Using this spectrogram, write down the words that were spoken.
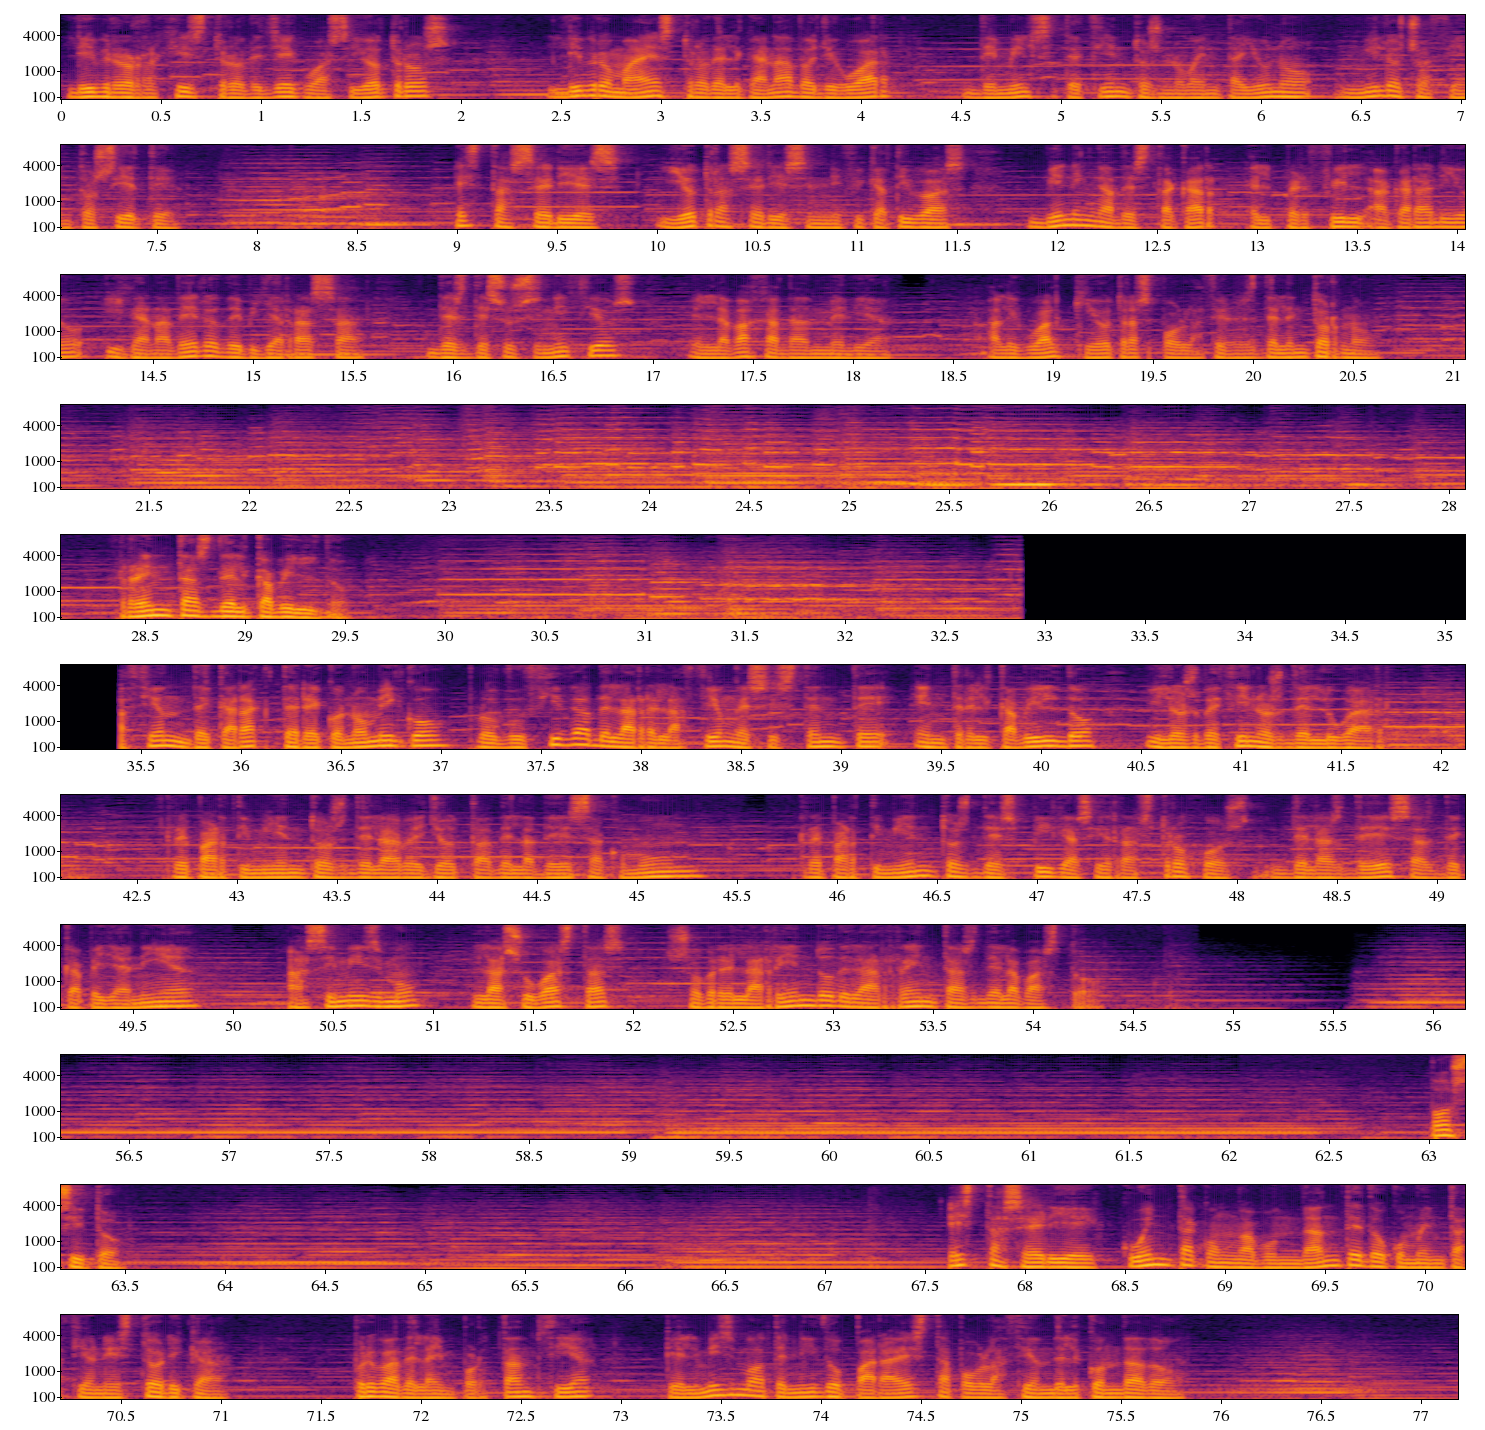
libro registro de yeguas y otros, libro maestro del ganado yeguar de 1791-1807. Estas series y otras series significativas vienen a destacar el perfil agrario y ganadero de Villarrasa desde sus inicios en la Baja Edad Media al igual que otras poblaciones del entorno. Rentas del Cabildo. de carácter económico producida de la relación existente entre el cabildo y los vecinos del lugar. Repartimientos de la bellota de la dehesa común, repartimientos de espigas y rastrojos de las dehesas de capellanía, asimismo las subastas sobre el arriendo de las rentas del abasto. Pósito. Esta serie cuenta con abundante documentación histórica, prueba de la importancia que el mismo ha tenido para esta población del condado.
